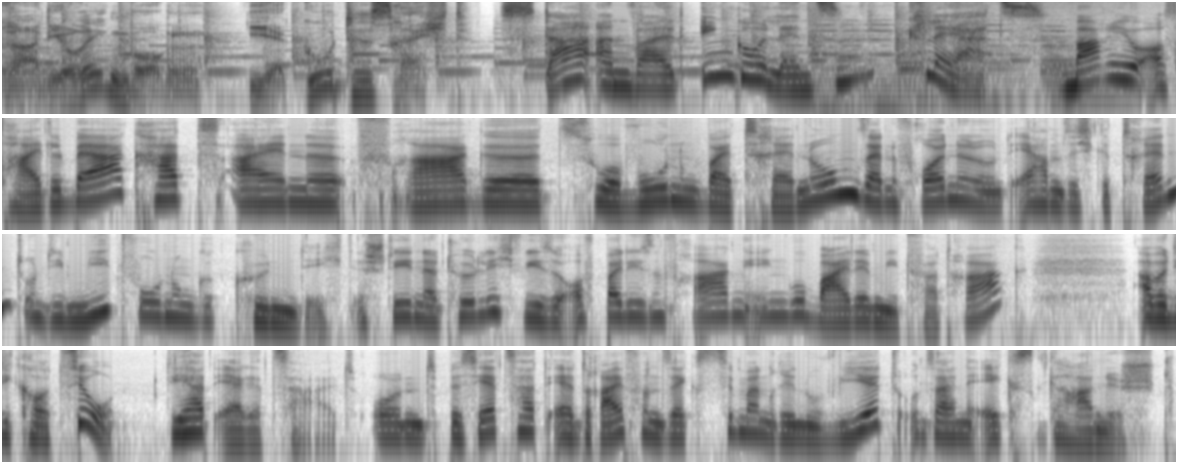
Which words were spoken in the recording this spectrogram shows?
Radio Regenbogen, Ihr gutes Recht. Staranwalt Ingo Lenzen klärt's. Mario aus Heidelberg hat eine Frage zur Wohnung bei Trennung. Seine Freundin und er haben sich getrennt und die Mietwohnung gekündigt. Es stehen natürlich, wie so oft bei diesen Fragen, Ingo, beide im Mietvertrag. Aber die Kaution, die hat er gezahlt. Und bis jetzt hat er drei von sechs Zimmern renoviert und seine Ex gar nicht.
